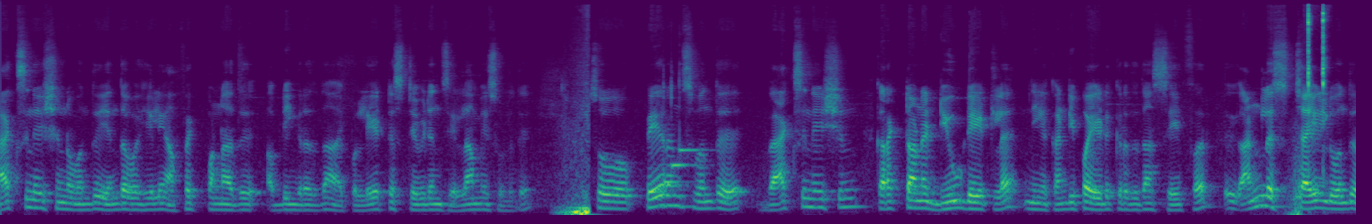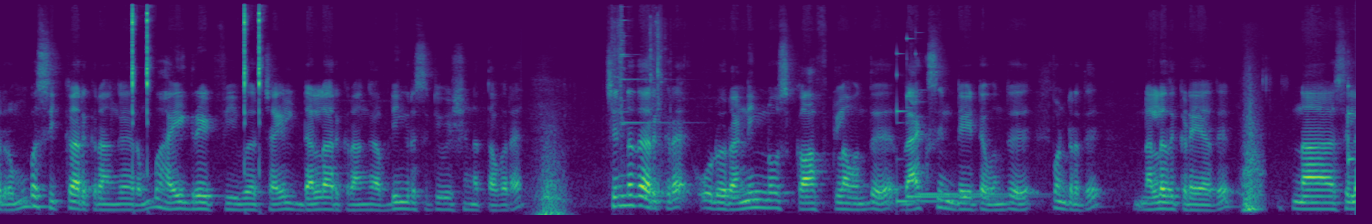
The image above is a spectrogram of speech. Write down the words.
வேக்சினேஷனை வந்து எந்த வகையிலையும் அஃபெக்ட் பண்ணாது அப்படிங்கிறது தான் இப்போ லேட்டஸ்ட் எவிடன்ஸ் எல்லாமே சொல்லுது. ஸோ பேரண்ட்ஸ் வந்து வேக்சினேஷன் கரெக்டான டியூ டேட்டில் நீங்கள் கண்டிப்பாக எடுக்கிறது தான் சேஃபர் அன்லெஸ் சைல்டு வந்து ரொம்ப சிக்காக இருக்கிறாங்க ரொம்ப ஹை கிரேட் ஃபீவர் சைல்டு டல்லாக இருக்கிறாங்க அப்படிங்கிற சுச்சுவேஷனை தவிர சின்னதாக இருக்கிற ஒரு ரன்னிங் நோஸ் காஃப்க்கெலாம் வந்து வேக்சின் டேட்டை வந்து பண்ணுறது நல்லது கிடையாது. நான் சில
